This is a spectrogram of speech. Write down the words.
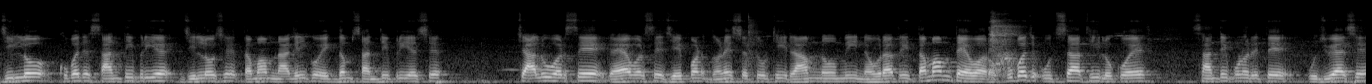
જિલ્લો ખૂબ જ શાંતિપ્રિય જિલ્લો છે. તમામ નાગરિકો એકદમ શાંતિપ્રિય છે. ચાલુ વર્ષે, ગયા વર્ષે જે પણ ગણેશ ચતુર્થી, રામનવમી, નવરાત્રિ તમામ તહેવારો ખૂબ જ ઉત્સાહથી લોકોએ શાંતિપૂર્ણ રીતે ઉજવ્યા છે.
